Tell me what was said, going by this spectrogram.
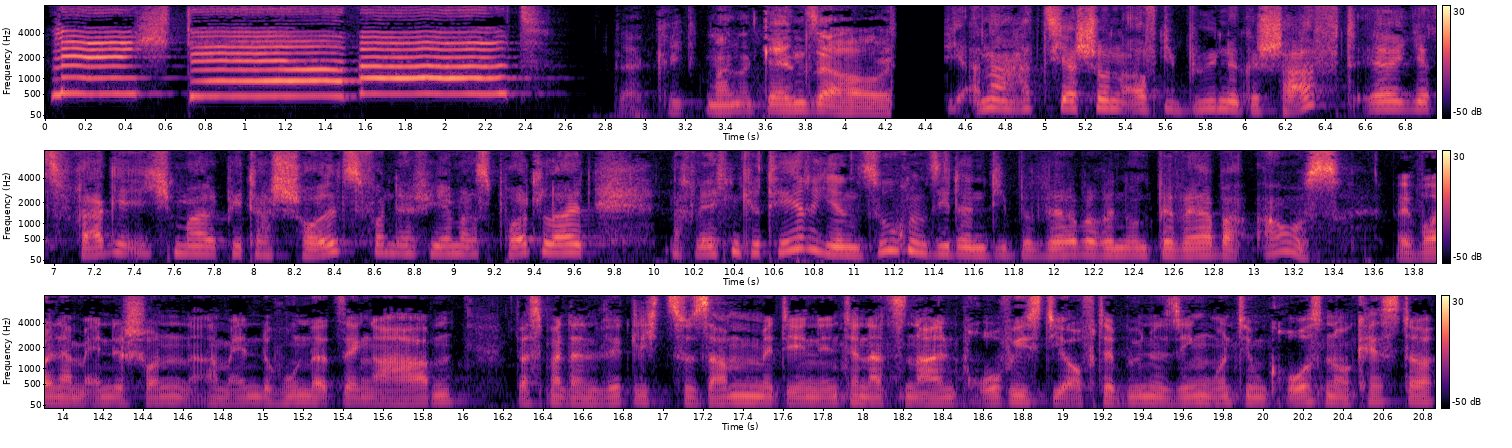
Licht der Welt. Da kriegt man Gänsehaut. Die Anna hat es ja schon auf die Bühne geschafft. Äh, jetzt frage ich mal Peter Scholz von der Firma Spotlight, nach welchen Kriterien suchen Sie denn die Bewerberinnen und Bewerber aus? Wir wollen am Ende schon am Ende 100 Sänger haben, dass man dann wirklich zusammen mit den internationalen Profis, die auf der Bühne singen und dem großen Orchester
